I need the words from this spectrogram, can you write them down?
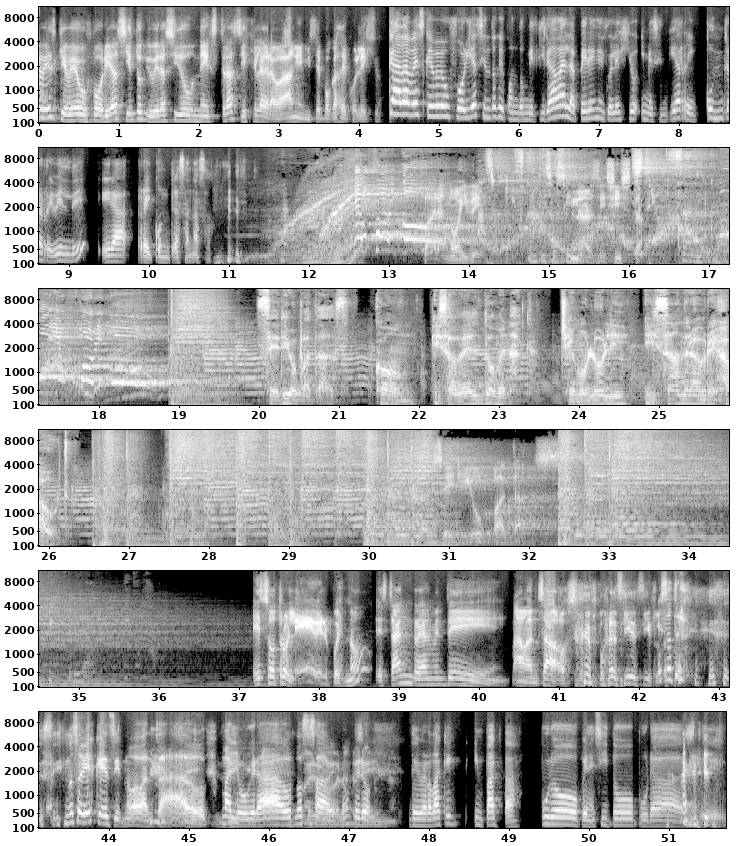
Cada vez que veo Euforia, siento que hubiera sido un extra si es que la grababan en mis épocas de colegio. Cada vez que veo Euforia, siento que cuando me tiraba la pera en el colegio y me sentía recontra rebelde, era recontra sanasa. Paranoide. Narcisista. Seriópatas con Isabel Domenac, Chemo Loli y Sandra Brehaut. Seriópatas. Es otro level, pues, ¿no? Están realmente avanzados, por así decirlo. Es otro. sí, no sabías qué decir, ¿no? Avanzados, Sí. malogrados, no se sabe, ¿no? Pero sí, no. de verdad que impacta. Puro penecito, pura. este,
